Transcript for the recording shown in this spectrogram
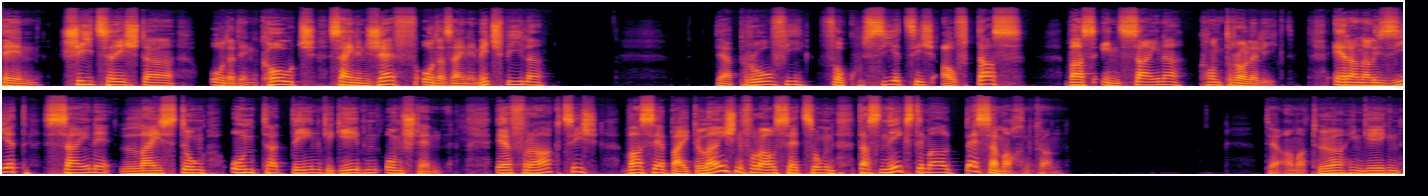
den Schiedsrichter oder den Coach, seinen Chef oder seine Mitspieler. Der Profi fokussiert sich auf das, was in seiner Kontrolle liegt. Er analysiert seine Leistung unter den gegebenen Umständen. Er fragt sich, was er bei gleichen Voraussetzungen das nächste Mal besser machen kann. Der Amateur hingegen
